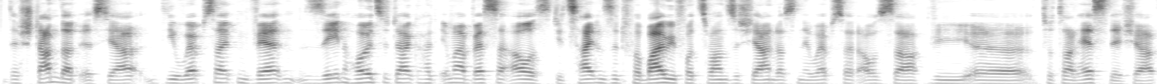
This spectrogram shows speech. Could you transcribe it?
der Standard ist, ja. Die Webseiten werden, sehen heutzutage halt immer besser aus. Die Zeiten sind vorbei, wie vor 20 Jahren, dass eine Website aussah wie äh, total hässlich, ja.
